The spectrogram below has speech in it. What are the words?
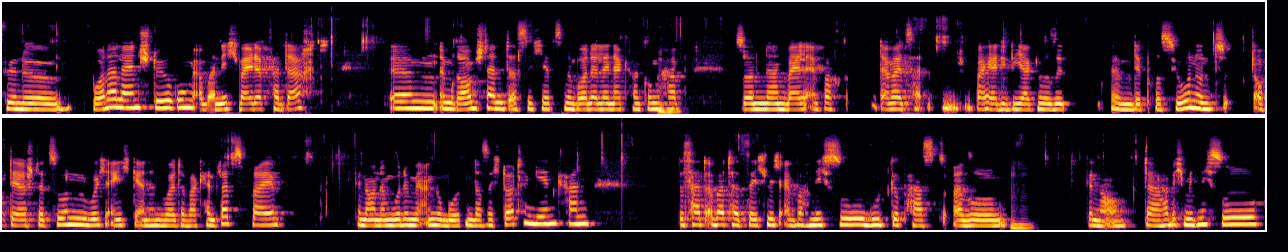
für eine Borderline-Störung, aber nicht, weil der Verdacht ähm, im Raum stand, dass ich jetzt eine Borderline-Erkrankung Mhm. habe, sondern weil einfach damals war ja die Diagnose ähm, Depression und auf der Station, wo ich eigentlich gerne hin wollte, war kein Platz frei. Genau, und dann wurde mir angeboten, dass ich dorthin gehen kann. Das hat aber tatsächlich einfach nicht so gut gepasst. Also Mhm. genau, da habe ich mich nicht so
